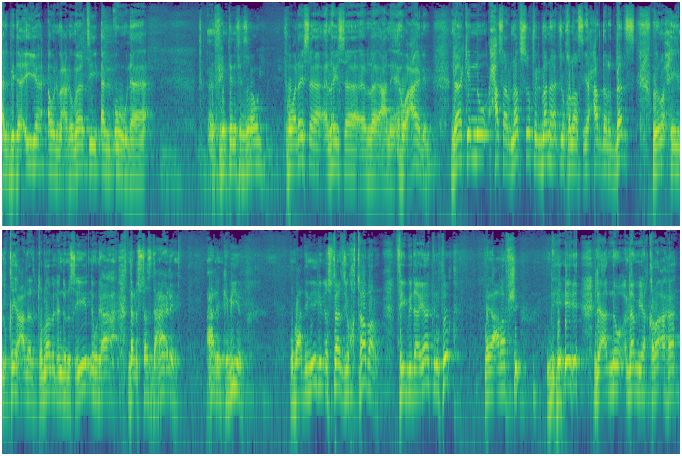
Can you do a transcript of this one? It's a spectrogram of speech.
البدائية أو المعلومات الأولى. فهمتني شيخ زواوي فهو ليس ليس يعني هو عالم لكنه حصر نفسه في المنهج وخلاص يحضر الدرس ويروح يلقيه على الطلاب الإندونيسيين يقول آه ده الأستاذ ده عالم عالم كبير. وبعدين يجي الأستاذ يختبر في بدايات الفقه ما يعرفش. ليه؟ لأنه لم يقرأها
